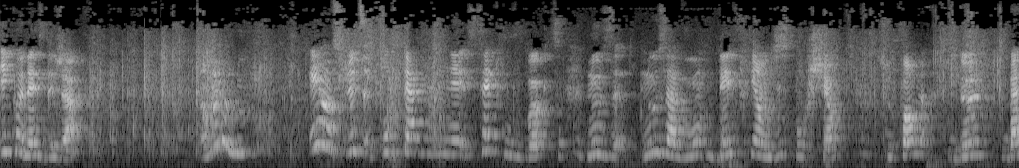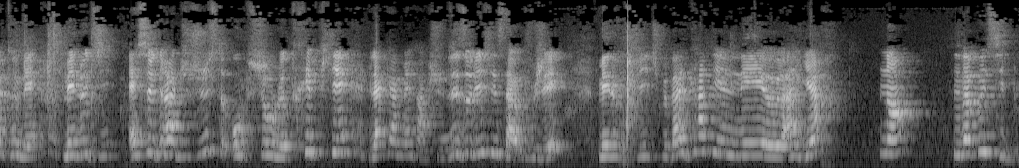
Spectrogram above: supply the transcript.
ils connaissent déjà et ensuite, pour terminer cette Woofbox, nous, nous avons des friandises pour chiens sous forme de bâtonnet. Mélodie, elle se gratte juste sur le trépied de la caméra. Je suis désolée si ça a bougé. Mélodie, tu peux pas te gratter le nez euh, ailleurs? Non, c'est pas possible.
